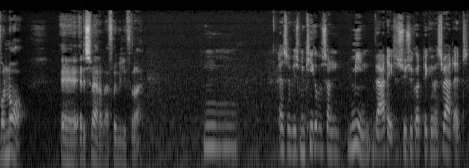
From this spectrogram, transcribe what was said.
Hvornår øh, er det svært at være frivillig for dig? Mm, altså hvis man kigger på sådan min hverdag, så synes jeg godt, det kan være svært at...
